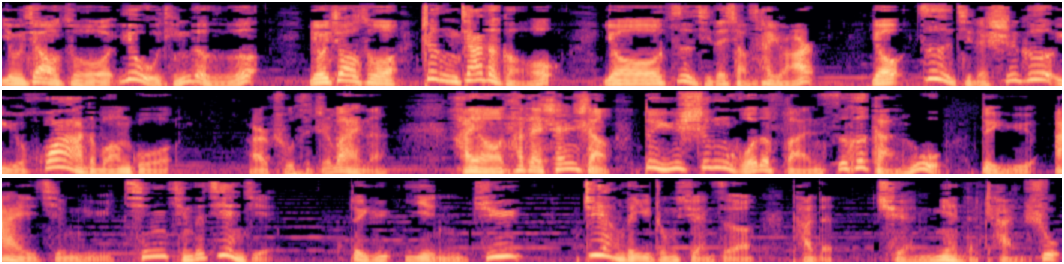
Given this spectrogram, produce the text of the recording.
有叫做幼婷的鹅，有叫做郑家的狗，有自己的小菜园有自己的诗歌与画的王国。而除此之外呢，还有他在山上对于生活的反思和感悟，对于爱情与亲情的见解，对于隐居这样的一种选择，他的全面的阐述。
